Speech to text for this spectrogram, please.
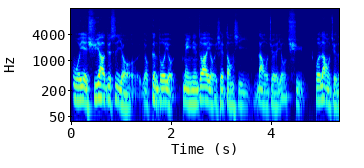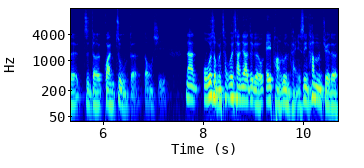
我也需要就是有有更多有每年都要有一些东西让我觉得有趣，或让我觉得值得关注的东西。那我为什么参会参加这个 A 胖论坛？也是因为他们觉得，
